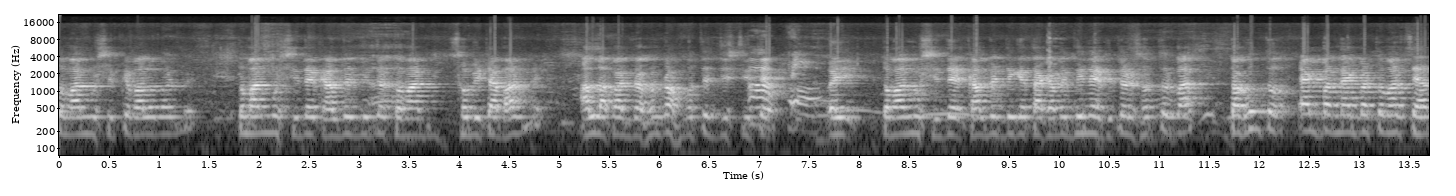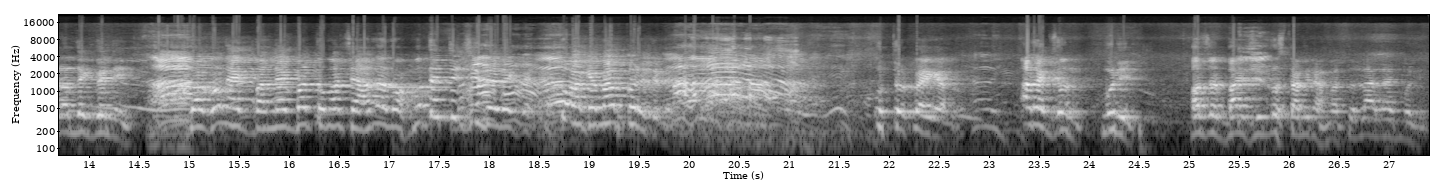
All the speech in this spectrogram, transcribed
তোমার মুর্শিদকে ভালোবাসবে তোমার মুর্শিদের কালবের ভিতরে তোমার ছবিটা বাড়বে আল্লাহ পাক যখন রহমতের দৃষ্টিতে ওই তোমার মুর্শিদের কালবের দিকে তাকাবে দিনের ভিতরে সত্তর বার তখন তো একবার না একবার তোমার চেহারা দেখবে নি যখন একবার না একবার তোমার চেহারা রহমতের দৃষ্টিতে দেখবে তোমাকে মাফ করে দেবে। উত্তর পেয়ে গেল। আর একজন মুরিদ হজরত বাইজিদ গোস্তামি রহমতুল্লাহ মুরিদ।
